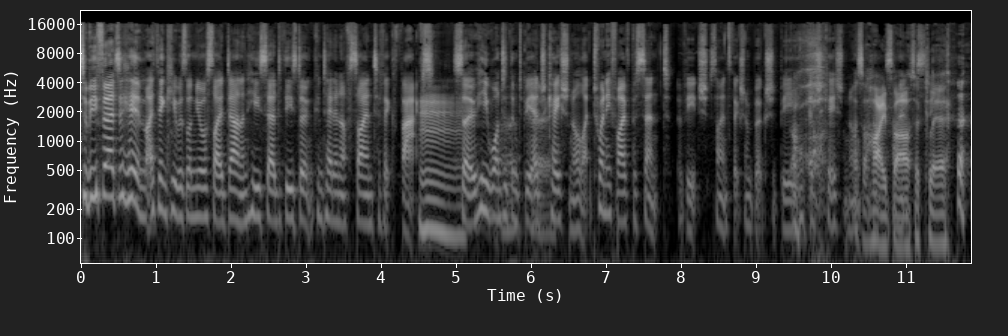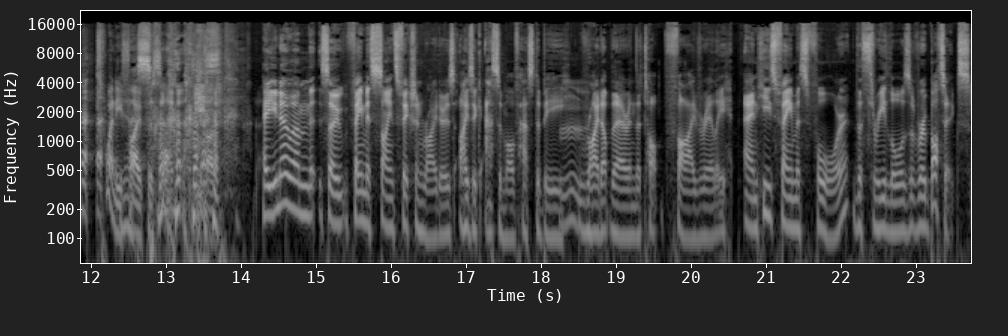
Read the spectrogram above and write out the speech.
To be fair to him, I think he was on your side, Dan, and he said these don't contain enough scientific facts. Hmm. So he wanted them to be educational. Like 25% of each science fiction book should be educational. Oh, That's a high bar to clear. Twenty-five percent. Hey, you know, um, so famous science fiction writers, Isaac Asimov has to be right up there in the top five, really. And he's famous for the three laws of robotics.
